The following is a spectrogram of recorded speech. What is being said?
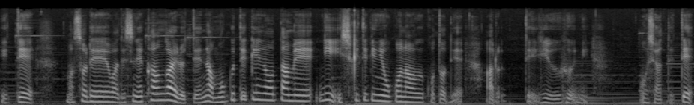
いてまあ、それはですね考えるっていうのは目的のために意識的に行うことであるっていうふうにおっしゃってて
